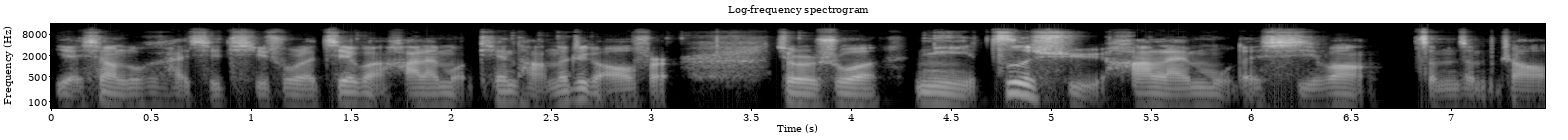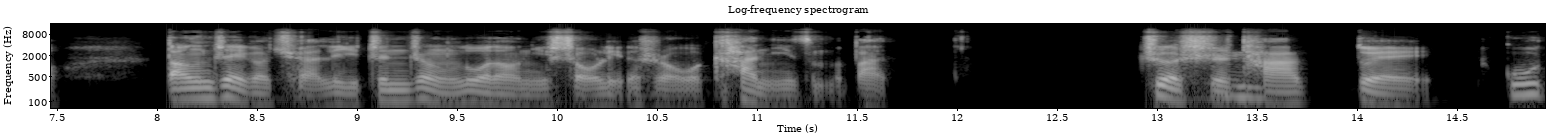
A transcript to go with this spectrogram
也向卢克凯奇提出了接管哈莱姆天堂的这个 offer，就是说你自诩哈莱姆的希望怎么怎么着，当这个权力真正落到你手里的时候，我看你怎么办。这是嗯他对孤，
